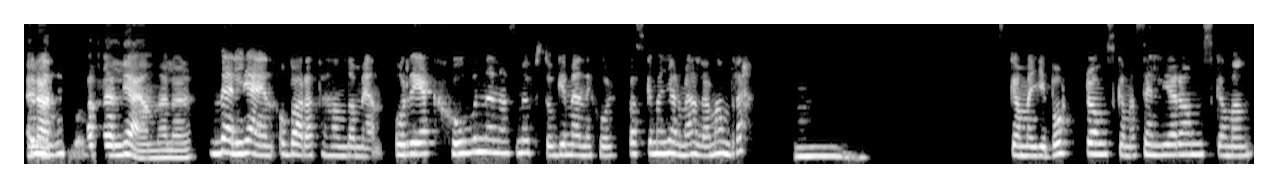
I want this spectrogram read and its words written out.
Är det- att, att välja en eller? Välja en och bara ta hand om en. Och reaktionerna som uppstod i människor, vad ska man göra med alla de andra? Mm. Ska man ge bort dem? Ska man sälja dem? Ska man...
